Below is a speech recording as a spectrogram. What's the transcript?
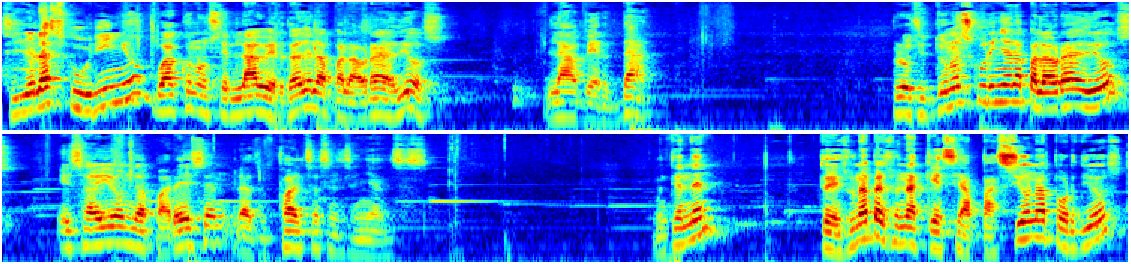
Si yo la escudriño, voy a conocer la verdad de la palabra de Dios. La verdad. Pero si tú no escudriñas la palabra de Dios, es ahí donde aparecen las falsas enseñanzas. ¿Me entienden? Entonces, una persona que se apasiona por Dios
